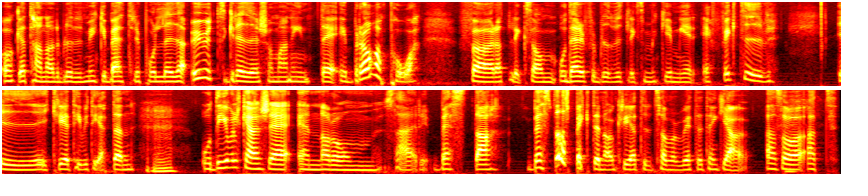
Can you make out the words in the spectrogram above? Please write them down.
Och att han hade blivit mycket bättre på att leja ut grejer som han inte är bra på. För att liksom, och därför blivit liksom mycket mer effektiv i kreativiteten. Och det är väl kanske en av de så här bästa, bästa aspekterna av kreativt samarbete, tänker jag. Alltså att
